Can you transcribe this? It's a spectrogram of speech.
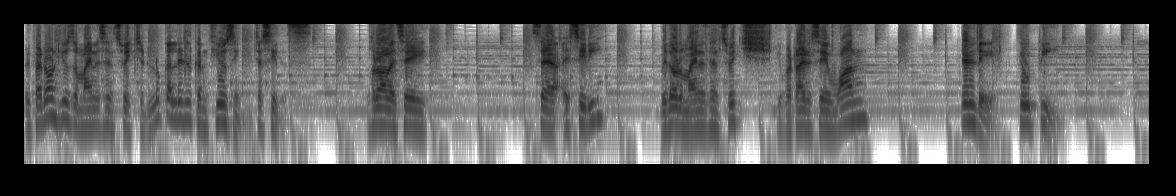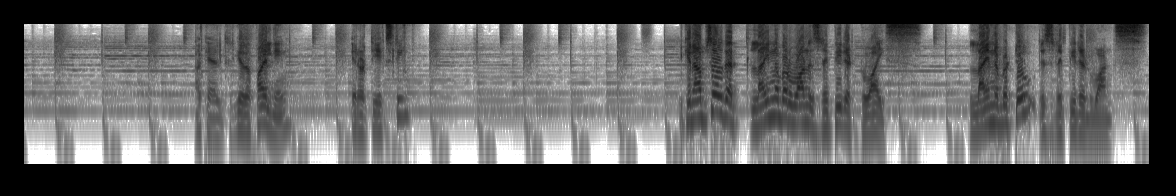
If I don't use the minus n switch, it'll look a little confusing. Just see this. For all I say, say a sed without a minus n switch. If I try to say 1 tilde 2p. Okay, I'll give the file name arrow.txt. You can observe that line number 1 is repeated twice. Line number 2 is repeated once.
